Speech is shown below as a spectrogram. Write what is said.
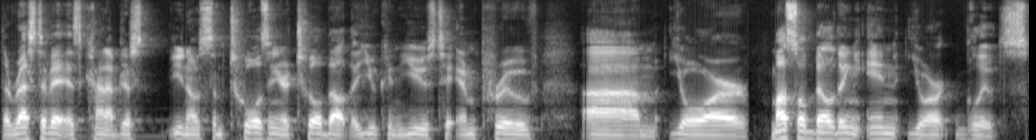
The rest of it is kind of just you know some tools in your tool belt that you can use to improve um, your muscle building in your glutes.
